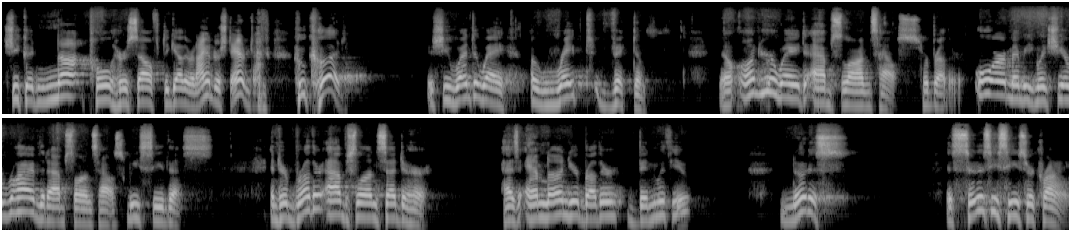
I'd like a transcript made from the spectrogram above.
She could not pull herself together. And I understand who could. She went away a raped victim. Now, on her way to Absalom's house, her brother, or maybe when she arrived at Absalom's house, we see this. And her brother Absalom said to her, Has Amnon, your brother, been with you? Notice as soon as he sees her crying,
